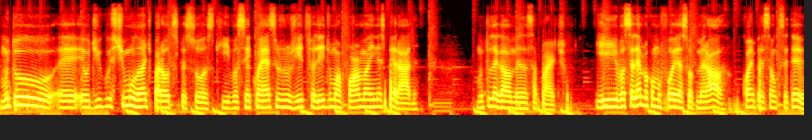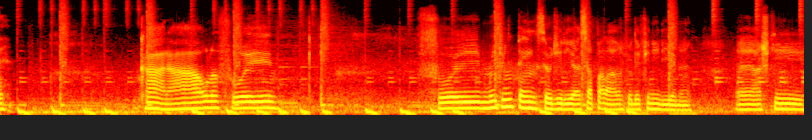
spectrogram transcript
muito, é, eu digo, estimulante para outras pessoas, que você conhece o jiu-jitsu ali de uma forma inesperada. Muito legal mesmo essa parte. E você lembra como foi a sua primeira aula? Qual a impressão que você teve? Cara, a aula foi foi muito intensa, eu diria, essa é a palavra que eu definiria, né? É, acho que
